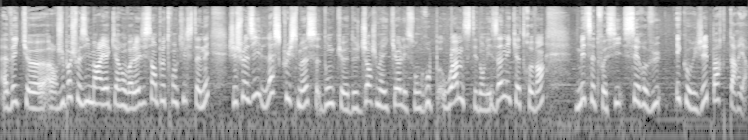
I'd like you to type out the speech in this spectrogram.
avec, euh, alors j'ai pas choisi Maria Carey, on va la laisser un peu tranquille cette année. J'ai choisi Last Christmas donc euh, de George Michael et son groupe Wham, c'était dans les années 80, mais cette fois-ci c'est revu et corrigé par Taria.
